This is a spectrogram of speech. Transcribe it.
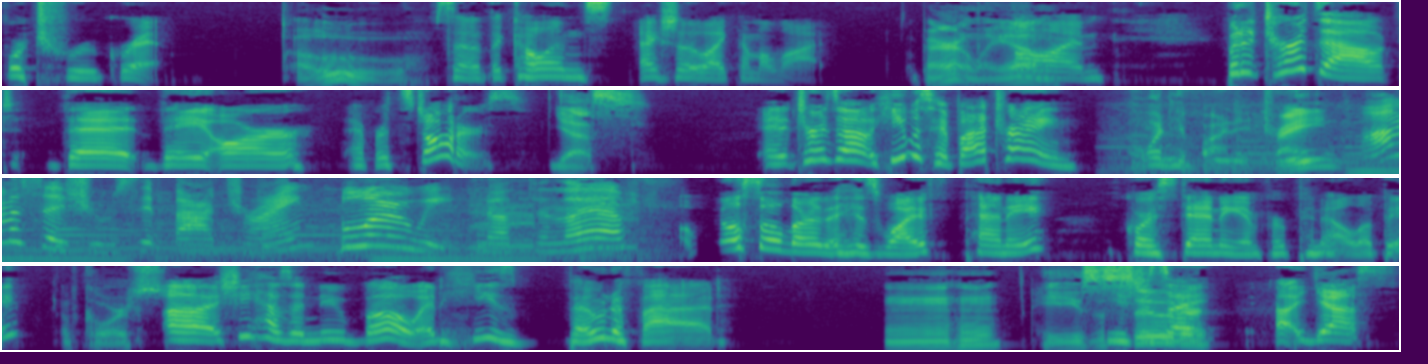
for True Grit. Oh, So the Coens actually like them a lot. Apparently, yeah. Um, but it turns out that they are Everett's daughters. yes. And it turns out he was hit by a train. What did you find it, train? Mama says she was hit by a train. Bluey, nothing left. We also learn that his wife, Penny, of course, standing in for Penelope, Of course. uh, she has a new beau and he's bona fide. mm-hmm. He's a You suitor. say, uh, yes.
